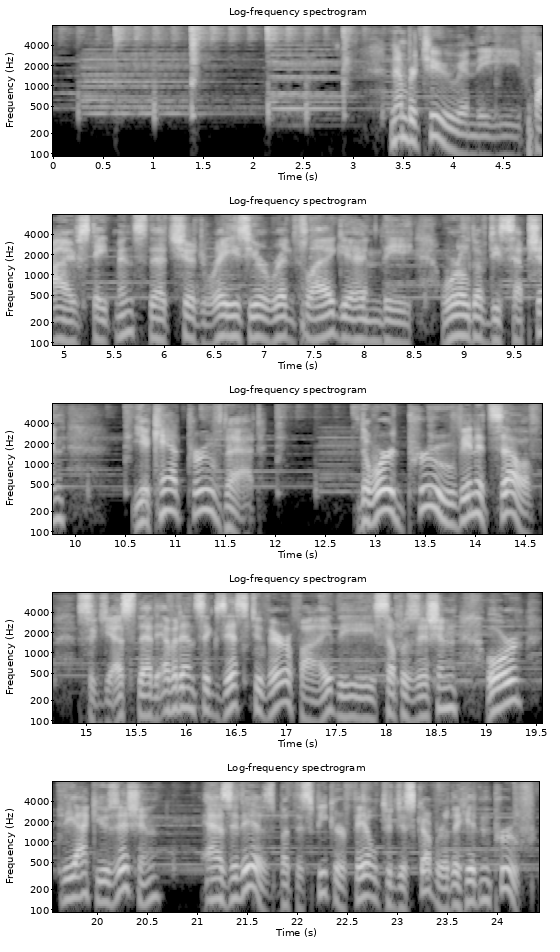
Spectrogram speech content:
Number two in the five statements that should raise your red flag in the world of deception you can't prove that. The word prove in itself suggests that evidence exists to verify the supposition or the accusation as it is, but the speaker failed to discover the hidden proof.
